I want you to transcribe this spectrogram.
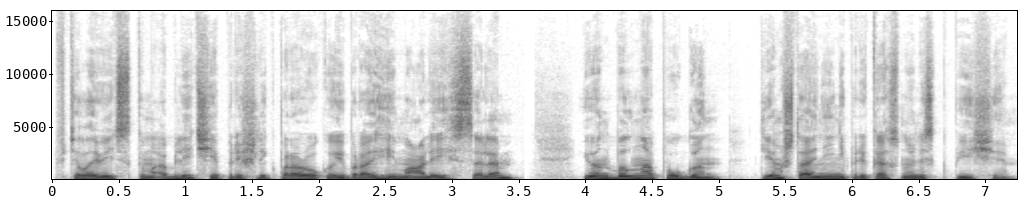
в человеческом обличии пришли к пророку Ибрагиму, алейхиссалям, и он был напуган тем, что они не прикоснулись к пище.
